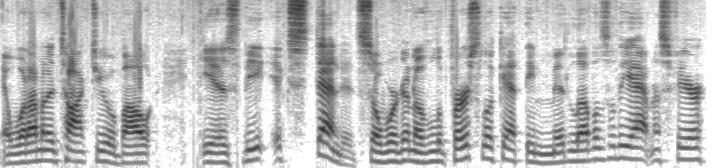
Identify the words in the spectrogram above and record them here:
And what I'm going to talk to you about is the extended. So we're going to first look at the mid levels of the atmosphere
